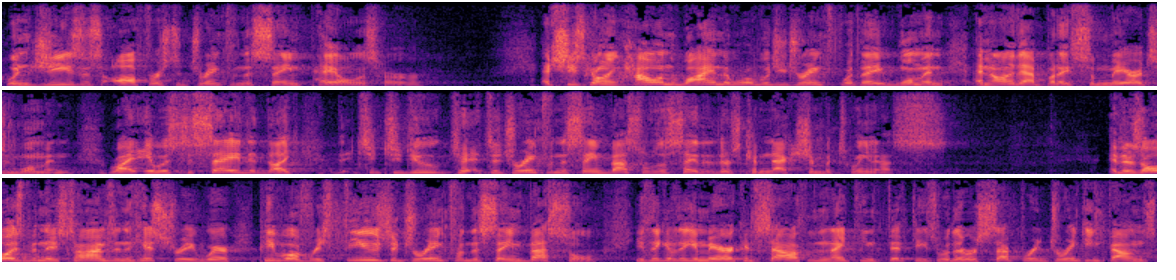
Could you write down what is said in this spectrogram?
when Jesus offers to drink from the same pail as her. And she's going, How and why in the world would you drink with a woman, and not only that, but a Samaritan woman, right? It was to say that, like, to, to do, to, to drink from the same vessel to say that there's connection between us. And there's always been these times in the history where people have refused to drink from the same vessel. You think of the American South in the 1950s where there were separate drinking fountains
